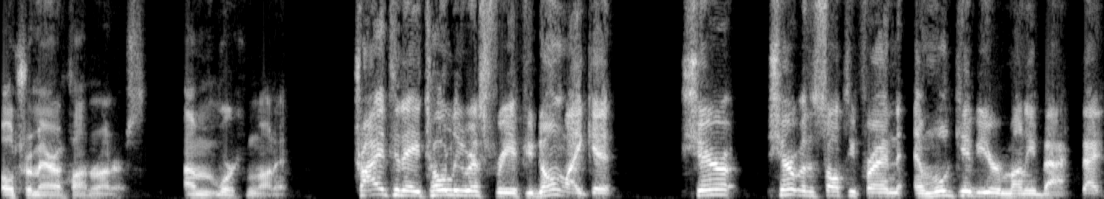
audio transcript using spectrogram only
ultra marathon runners. I'm working on it. Try it today, totally risk free. If you don't like it, share share it with a salty friend, and we'll give you your money back. That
